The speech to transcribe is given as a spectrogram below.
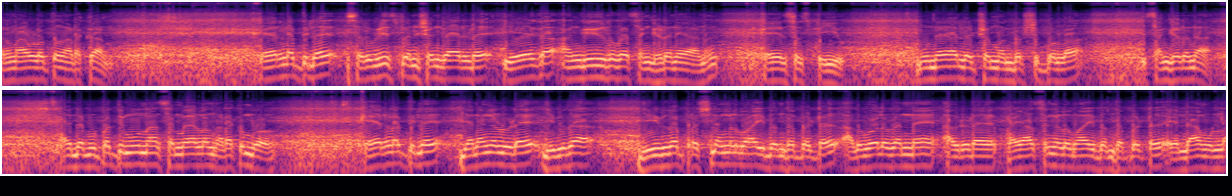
എറണാകുളത്ത് നടക്കാൻ. കേരളത്തിലെ സർവീസ് പെൻഷൻകാരുടെ ഏക അംഗീകൃത സംഘടനയാണ് K S S P U. മൂന്നേ ലക്ഷം മെമ്പർഷിപ്പുള്ള സംഘടന. അതിന്റെ മുപ്പത്തിമൂന്നാം സമ്മേളനം നടക്കുമ്പോൾ കേരളത്തിലെ ജനങ്ങളുടെ ജീവിത ജീവിത പ്രശ്നങ്ങളുമായി ബന്ധപ്പെട്ട് അതുപോലെ തന്നെ അവരുടെ പ്രയാസങ്ങളുമായി ബന്ധപ്പെട്ട് എല്ലാമുള്ള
